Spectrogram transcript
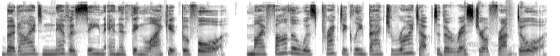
But I'd never seen anything like it before. My father was practically backed right up to the restaurant front door,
